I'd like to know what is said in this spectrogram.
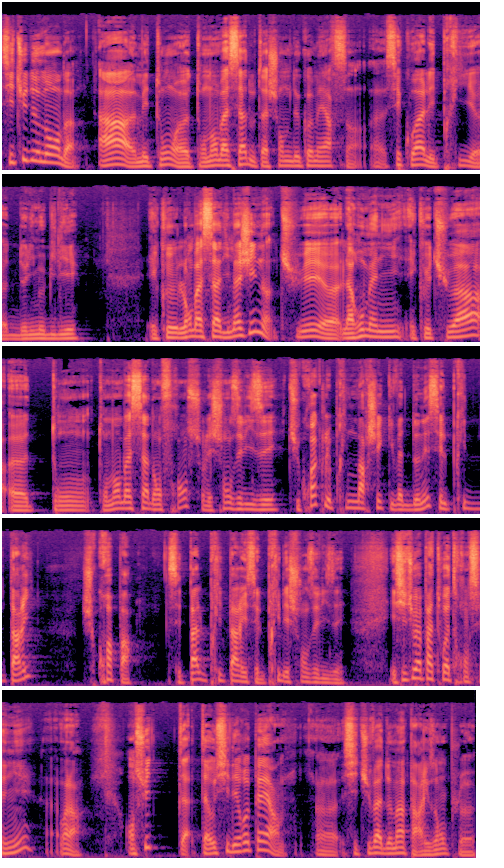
Si tu demandes à, mettons, euh, ton ambassade ou ta chambre de commerce, euh, c'est quoi les prix euh, de l'immobilier? Et que l'ambassade, imagine, tu es la Roumanie et que tu as ton, ambassade en France sur les Champs-Élysées, tu crois que le prix de marché qu'il va te donner, c'est le prix de Paris? Je crois pas. C'est pas le prix de Paris, c'est le prix des Champs-Élysées. Et si tu vas pas toi te renseigner, voilà. Ensuite, tu as, aussi des repères. Euh, si tu vas demain, par exemple, euh,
